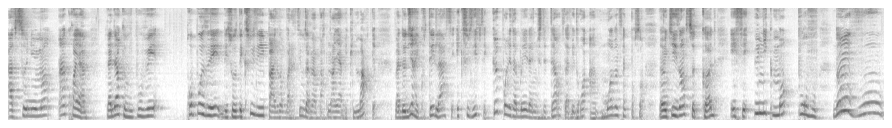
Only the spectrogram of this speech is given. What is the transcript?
absolument incroyable. C'est-à-dire que vous pouvez proposer des choses exclusives. Par exemple, voilà, si vous avez un partenariat avec une marque, bah de dire écoutez, là, c'est exclusif, c'est que pour les abonnés de la newsletter, vous avez droit à moins 25% en utilisant ce code et c'est uniquement pour vous. Donc, vous,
